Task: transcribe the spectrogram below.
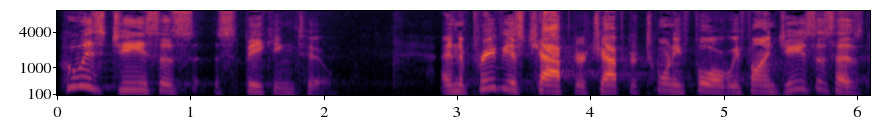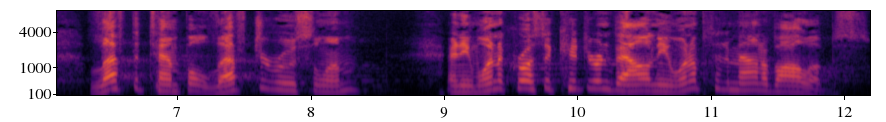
Who is Jesus speaking to? In the previous chapter, chapter 24, we find Jesus has left the temple, left Jerusalem, and he went across the Kidron Valley and he went up to the Mount of Olives.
